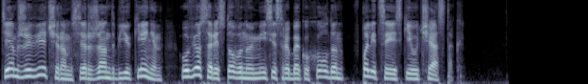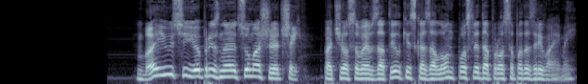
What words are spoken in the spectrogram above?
Тем же вечером сержант Бьюкенен увез арестованную миссис Ребекку Холден полицейский участок. «Боюсь, ее признают сумасшедшей», — почесывая в затылке, сказал он после допроса подозреваемой.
